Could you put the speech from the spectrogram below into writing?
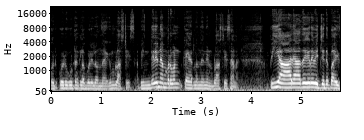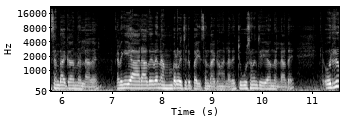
ഒരു ഒരു കൂട്ടം ക്ലബ്ബുകളിൽ ഒന്നായിരിക്കും ബ്ലാസ്റ്റേഴ്സ് അപ്പോൾ ഇന്ത്യയിലെ നമ്പർ വൺ കേരളം തന്നെയാണ് ബ്ലാസ്റ്റേഴ്സ് ആണ്. അപ്പോൾ ഈ ആരാധകരെ വെച്ചിട്ട് പൈസ ഉണ്ടാക്കുക എന്നല്ലാതെ അല്ലെങ്കിൽ ഈ ആരാധകരുടെ നമ്പർ വെച്ചിട്ട് പൈസ ഉണ്ടാക്കുക എന്നല്ലാതെ ചൂഷണം ചെയ്യുക എന്നല്ലാതെ ഒരു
